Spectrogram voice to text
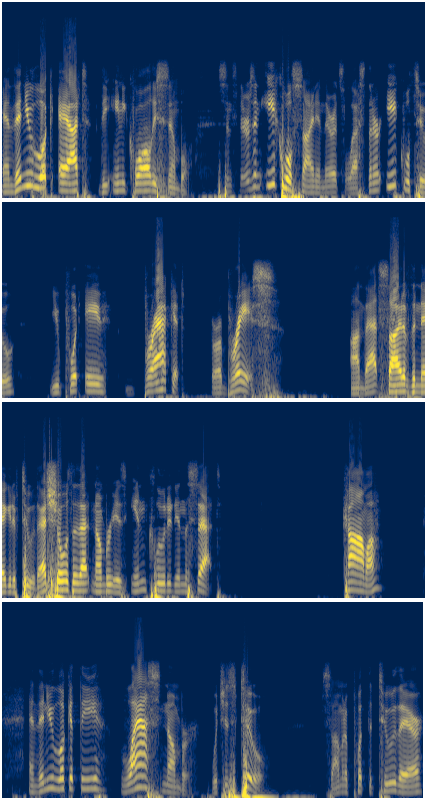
And then you look at the inequality symbol. Since there's an equal sign in there, it's less than or equal to, you put a bracket or a brace on that side of the negative 2. That shows that that number is included in the set. Comma. And then you look at the last number, which is 2. So I'm going to put the 2 there.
